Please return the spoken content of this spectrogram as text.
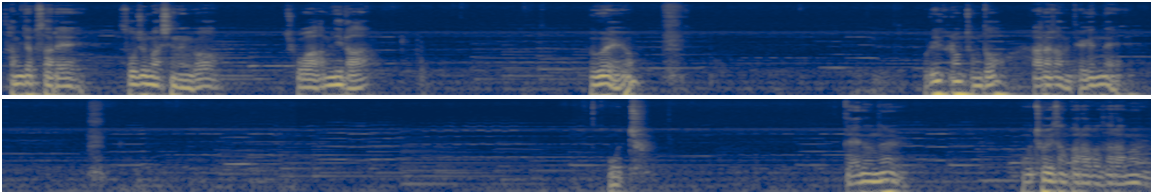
삼겹살에 소주 마시는 거 좋아합니다. 의외예요? 우리 그럼 좀 더 알아가면 되겠네. 내 눈을 5초 이상 바라본 사람은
